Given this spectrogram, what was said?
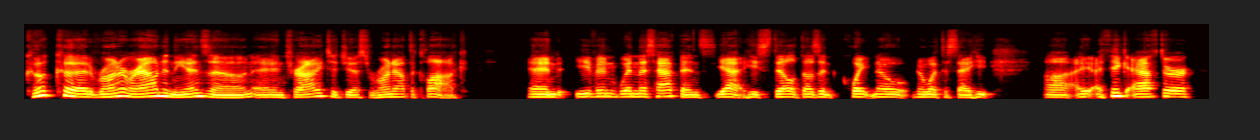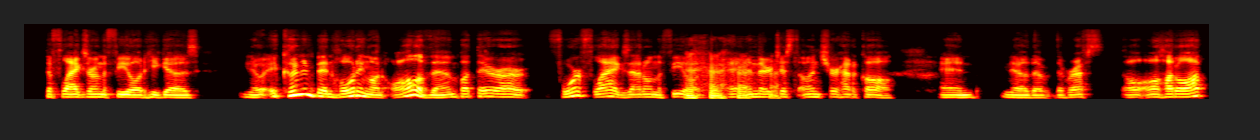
Koch could run around in the end zone and try to just run out the clock. And even when this happens, yeah, he still doesn't quite know know what to say. He, uh, I, I think after the flags are on the field, he goes, you know, it couldn't have been holding on all of them, but there are four flags out on the field, and they're just unsure how to call. And you know, the the refs all, all huddle up.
